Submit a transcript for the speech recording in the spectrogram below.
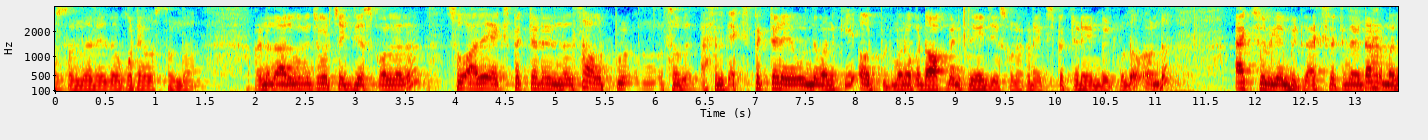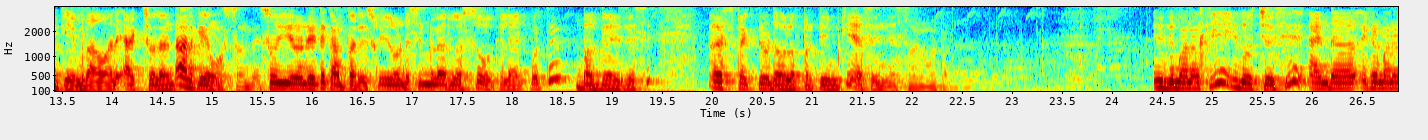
వస్తుందా లేదా ఒకటే వస్తుందా? అనే దాని గురించి కూడా చెక్ చేసుకోవాలి కదా. సో అదే ఎక్స్పెక్టెడ్ రిజల్ట్స్ అవుట్పుట్ సో అసలు ఎక్స్పెక్టెడ్ ఏముంది మనకి? అవుట్పుట్ మనం ఒక డాక్యుమెంట్ క్రియేట్ చేసుకున్నాం. అక్కడ ఎక్స్పెక్టెడ్ ఏం పెట్టుకుంటాం? అండ్ యాక్చువల్గా ఏం పెట్టుకో ఎక్స్పెక్టెడ్ అంటే అసలు మనకి ఏం రావాలి? యాక్చువల్ అంటే వాళ్ళకి ఏం వస్తుంది? సో ఈ రెండింటి కంపేర్ చేసుకుని ఈ రెండు సిమిలర్గా వస్తే ఓకే లేకపోతే బగ్ రైజ్ చేసి రెస్పెక్టివ్ డెవలపర్ టీమ్కి అసైన్ చేస్తాం అనమాట ఇది మనకి ఇది వచ్చేసి అండ్ uh, ఇక్కడ మనం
